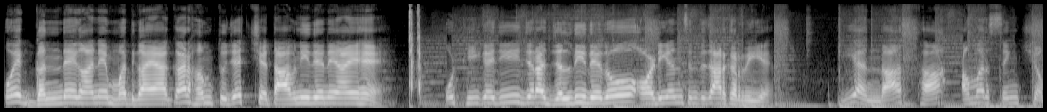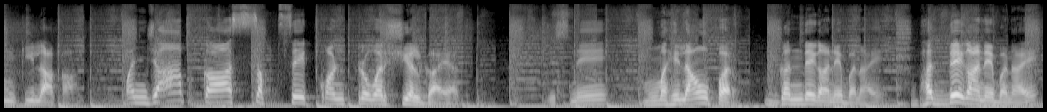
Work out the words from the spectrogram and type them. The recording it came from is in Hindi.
ओ एक गंदे गाने मत गाया कर, हम तुझे चेतावनी देने आए हैं। ओ ठीक है जी, जरा जल्दी दे दो, ऑडियंस इंतज़ार कर रही है। ये अंदाज था अमर सिंह चमकीला का, पंजाब का सबसे कंट्रोवर्शियल गायक, जिसने महिलाओं पर गंदे गाने बनाए, भद्दे गाने बनाए,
